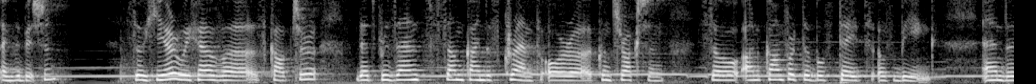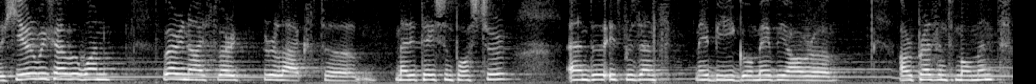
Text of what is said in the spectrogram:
exhibition. So here we have a sculpture that presents some kind of cramp or uh, contraction, so uncomfortable state of being. And uh, here we have one very nice, very relaxed uh, meditation posture, and uh, it presents maybe ego, maybe our uh, our present moment,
